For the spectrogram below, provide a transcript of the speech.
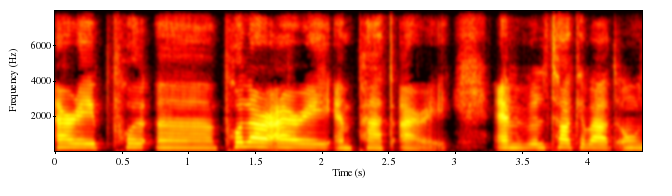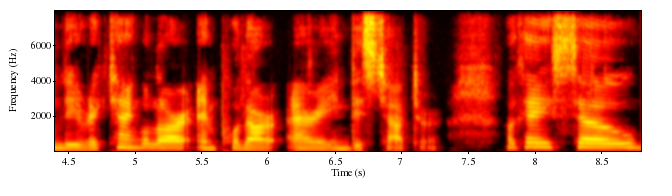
array po uh, polar array and path array and we will talk about only rectangular and polar array in this chapter okay so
